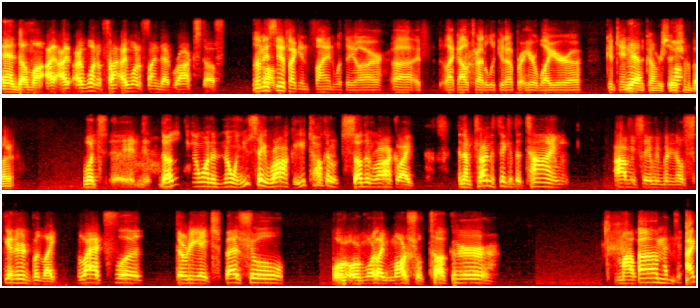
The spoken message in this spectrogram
and um, I I, I want to find I want to find that rock stuff. Let me Um, see if I can find what they are. Uh, if like I'll try to look it up right here while you're uh, continuing Yeah. the conversation about it. What's uh, the other thing I wanted to know when you say rock, are you talking Southern rock like? And I'm trying to think at the time. Obviously, everybody knows Skynyrd, but like Blackfoot, 38 Special, or or more like Marshall Tucker. My, Um, I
